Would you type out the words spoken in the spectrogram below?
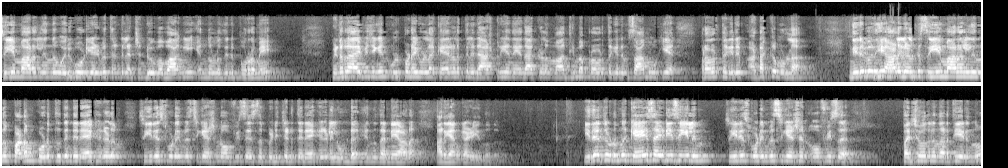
C M R നിന്ന് ഒരു കോടി എഴുപത്തിരണ്ട് ലക്ഷം രൂപ വാങ്ങി എന്നുള്ളതിന് പുറമെ പിണറായി വിജയൻ ഉൾപ്പെടെയുള്ള കേരളത്തിലെ രാഷ്ട്രീയ നേതാക്കളും മാധ്യമ പ്രവർത്തകരും സാമൂഹ്യ പ്രവർത്തകരും അടക്കമുള്ള നിരവധി ആളുകൾക്ക് സി എം ആറിൽ നിന്ന് പണം കൊടുത്തതിന്റെ രേഖകളും സീരിയസ് ഫുഡ് ഇൻവെസ്റ്റിഗേഷൻ ഓഫീസേഴ്സ് പിടിച്ചെടുത്ത രേഖകളിൽ ഉണ്ട് എന്ന് തന്നെയാണ് അറിയാൻ കഴിയുന്നത്. ഇതേ തുടർന്ന് കെ എസ് ഐ ഡി സിയിലും സീരിയസ് ഫുഡ് ഇൻവെസ്റ്റിഗേഷൻ ഓഫീസ് പരിശോധന നടത്തിയിരുന്നു.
